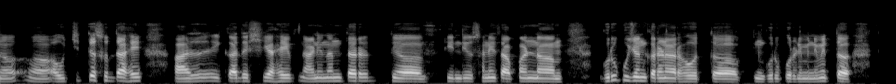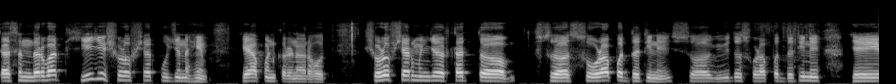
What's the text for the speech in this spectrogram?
औचित्य सुद्धा आहे. आज एकादशी आहे आणि नंतर तीन दिवसांनीच आपण गुरुपूजन करणार आहोत गुरुपौर्णिमेनिमित्त. त्या संदर्भात हे जे षोडोपचार पूजन आहे हे आपण करणार आहोत. षोडोपचार म्हणजे अर्थात सोळा पद्धतीने विविध सोळा पद्धतीने हे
